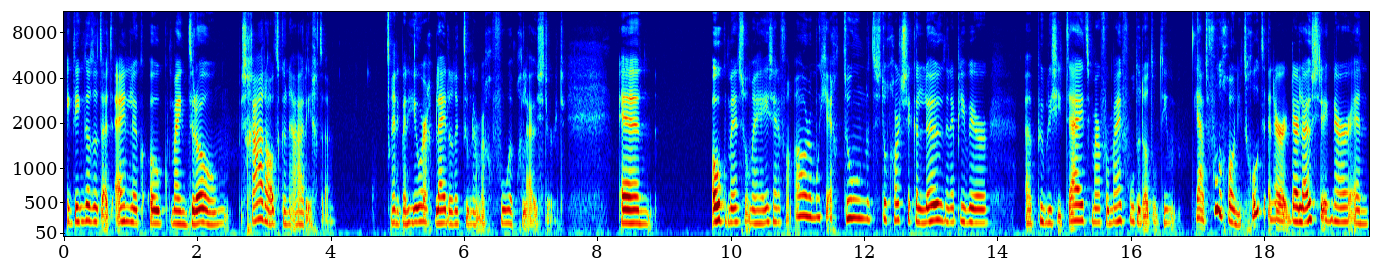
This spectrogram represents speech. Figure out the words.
ik denk dat het uiteindelijk ook mijn droom schade had kunnen aanrichten. En ik ben heel erg blij dat ik toen naar mijn gevoel heb geluisterd. En ook mensen om me heen zeiden van, oh, dat moet je echt doen. Het is toch hartstikke leuk. Dan heb je weer uh, publiciteit. Maar voor mij voelde dat op die... Ja, het voelde gewoon niet goed. En daar, daar luisterde ik naar. En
